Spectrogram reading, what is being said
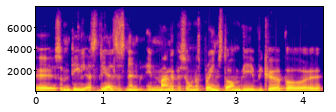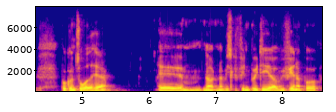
øh, som en del. Altså det er altid sådan en, en mange personers brainstorm, vi, vi kører på, øh, på kontoret her øh, når, når vi skal finde på idéer, og vi finder på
